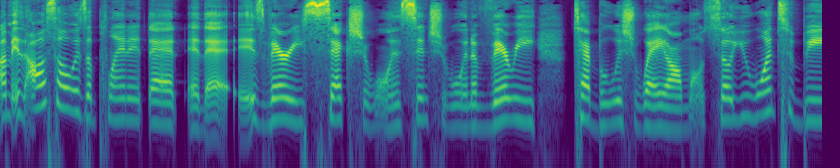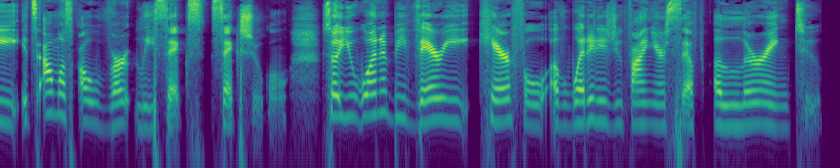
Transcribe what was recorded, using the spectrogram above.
Um, it also is a planet that that is very sexual and sensual in a very tabooish way almost. So you want to be it's almost overtly sex sexual. So you want to be very careful of what it is you find yourself alluring to.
